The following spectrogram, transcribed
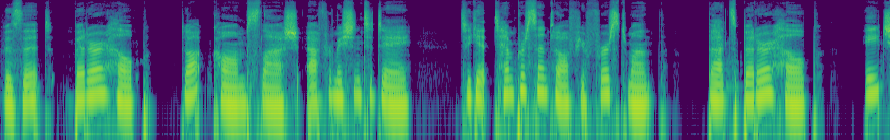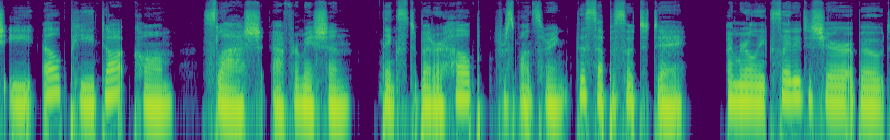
Visit betterhelp.com slash affirmation today to get 10% off your first month. That's betterhelp, H-E-L-P dot com slash affirmation. Thanks to BetterHelp for sponsoring this episode today. I'm really excited to share about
